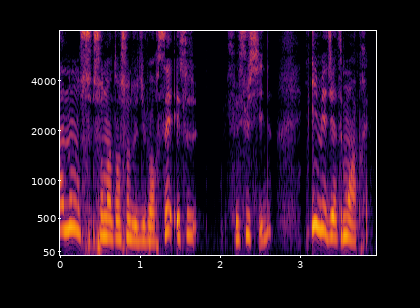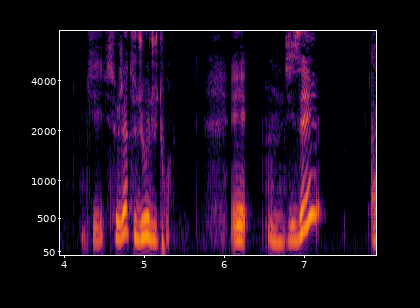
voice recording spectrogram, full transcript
annonce son intention de divorcer et se, suicide immédiatement après. qui se jette du haut du toit. Et on nous disait euh,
